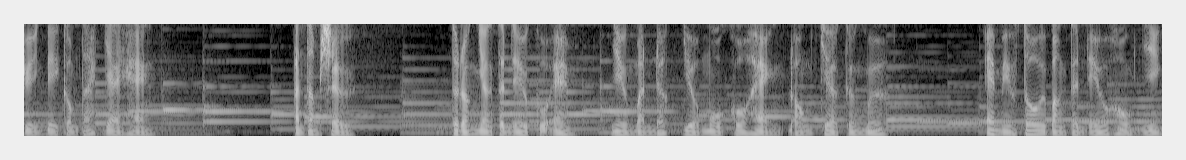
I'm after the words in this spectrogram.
chuyến đi công tác dài hạn. Anh tâm sự tôi đón nhận tình yêu của em như mảnh đất giữa mùa khô hạn đón chờ cơn mưa. Em yêu tôi bằng tình yêu hồn nhiên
